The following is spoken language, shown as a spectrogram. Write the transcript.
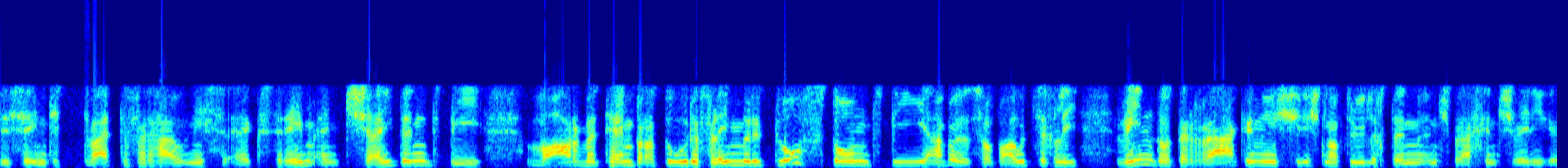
die- sind die Wetterverhältnisse extrem entscheidend. Bei warmen Temperaturen flimmert die Luft und bei eben, sobald es ein bisschen Wind oder Regen ist, ist natürlich dann entsprechend schwieriger.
